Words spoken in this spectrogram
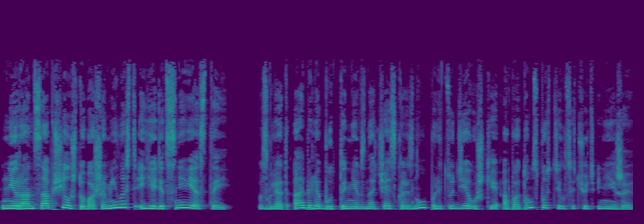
Ниран сообщил, что ваша милость едет с невестой». Взгляд Абеля будто невзначай скользнул по лицу девушки, а потом спустился чуть ниже.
